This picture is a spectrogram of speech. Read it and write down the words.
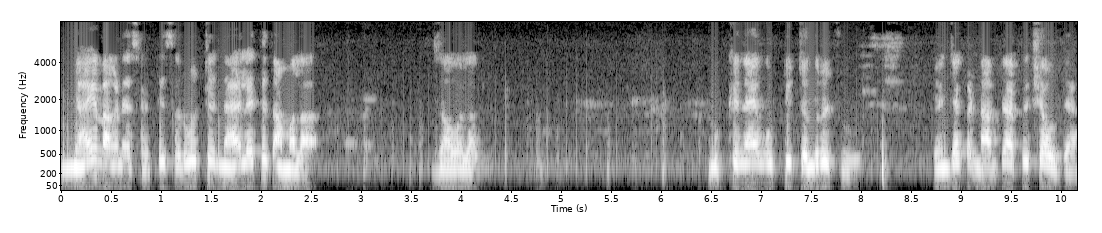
न्याय मागण्यासाठी सर्वोच्च न्यायालयातच आम्हाला जावं लागलं. मुख्य न्यायमूर्ती चंद्रचूड यांच्याकडनं आमच्या अपेक्षा होत्या.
